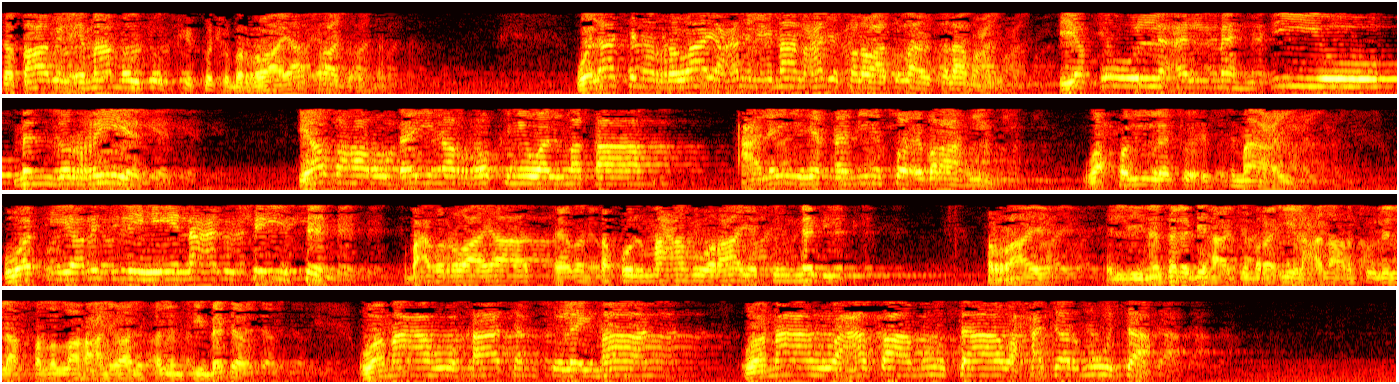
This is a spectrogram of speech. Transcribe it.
خطاب الإمام موجود في كتب الروايات راجعوا ولكن الرواية عن الإمام علي صلوات الله وسلامه عليه. يقول المهدي من ذرية يظهر بين الركن والمقام عليه قميص إبراهيم وحلة إسماعيل. وفي رجله نعل شيث بعض الروايات أيضا تقول معه راية النبي. الراية اللي نزل بها جبرائيل على رسول الله صلى الله عليه وآله وسلم في بدر. ومعه خاتم سليمان ومعه عصا موسى وحجر موسى.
